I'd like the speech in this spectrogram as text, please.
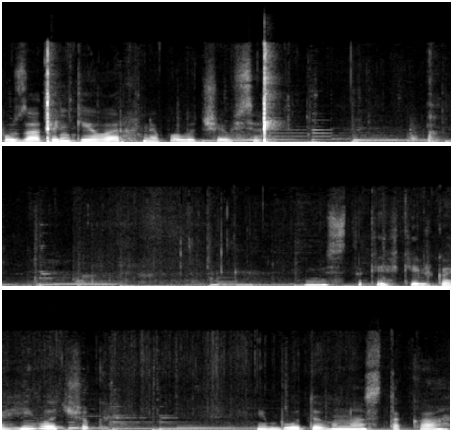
пузатенький верх не получився. Ось таких кілька гілочок. І буде у нас така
